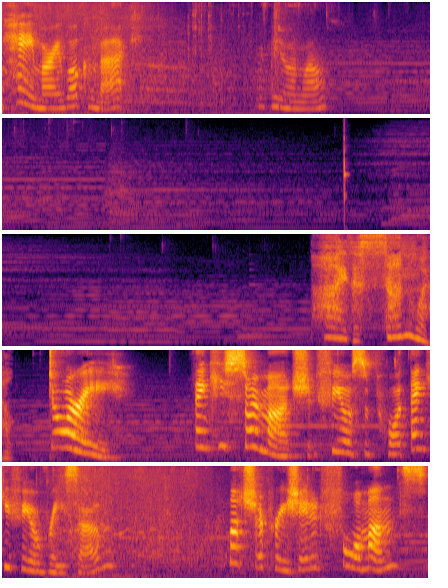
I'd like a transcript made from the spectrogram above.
Hey, Murray, welcome back. Hope you're doing well. By the Sunwell. Dory! Thank you so much for your support. Thank you for your resub. Much appreciated. Four months.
